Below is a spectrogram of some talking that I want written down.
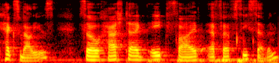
hex values. So hashtag 85FFC7,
